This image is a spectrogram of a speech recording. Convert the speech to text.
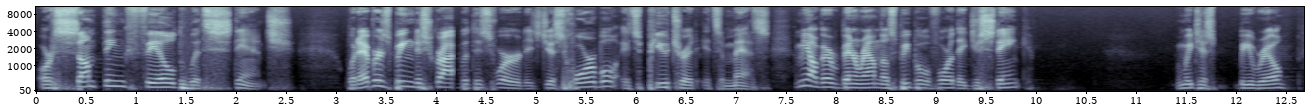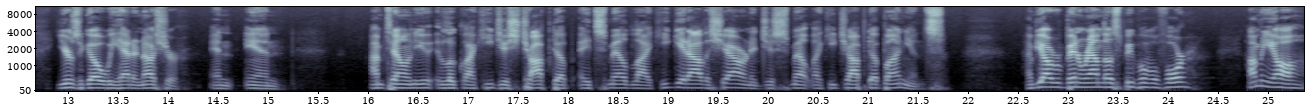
or something filled with stench. Whatever is being described with this word, it's just horrible, it's putrid, it's a mess. Many of y'all have ever been around those people before? They just stink. Can we just be real? Years ago, we had an usher, and, and I'm telling you, it looked like he just chopped up, it smelled like he'd get out of the shower and it just smelled like he chopped up onions. Have y'all ever been around those people before? How many y'all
